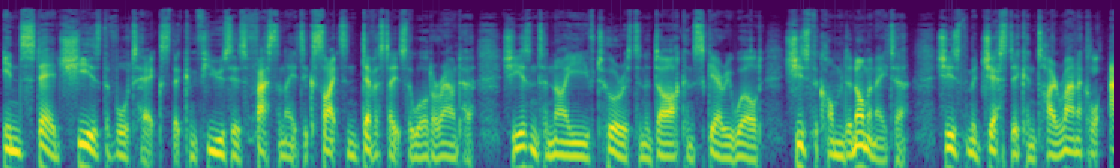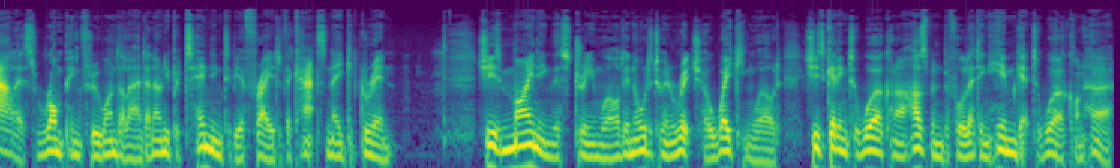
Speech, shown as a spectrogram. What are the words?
Instead, she is the vortex that confuses, fascinates, excites, and devastates the world around her. She isn't a naive tourist in a dark and scary world. She's the common denominator. She's the majestic and tyrannical Alice romping through Wonderland and only pretending to be afraid of the cat's naked grin. She is mining this dream world in order to enrich her waking world. She is getting to work on her husband before letting him get to work on her.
